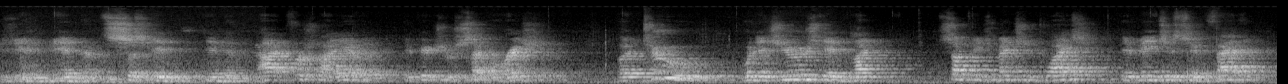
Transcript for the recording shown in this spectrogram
Is in, in, in, in the first idea, it pictures separation. But two, when it's used in like something's mentioned twice, it means it's emphatic.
